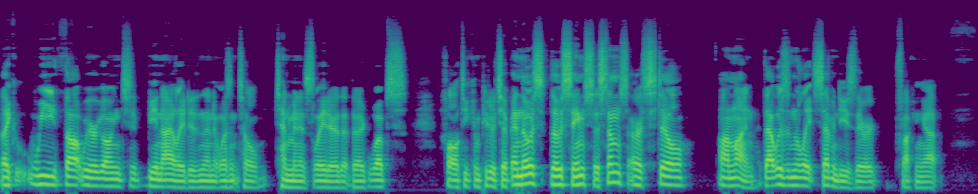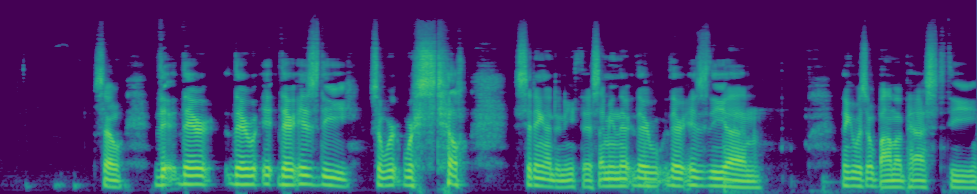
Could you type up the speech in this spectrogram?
Like we thought we were going to be annihilated, and then it wasn't until ten minutes later that they're like, "Whoops, faulty computer chip." And those those same systems are still online. That was in the late seventies. They were fucking up. So there there there there is the so we're we're still sitting underneath this. I mean there there there is the um I think it was Obama passed the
